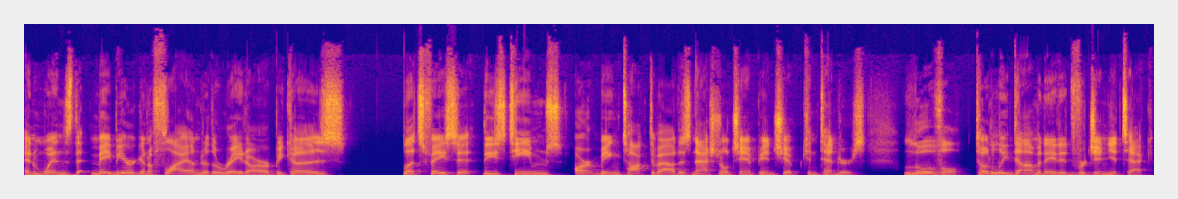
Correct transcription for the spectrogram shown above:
and wins that maybe are going to fly under the radar because let's face it, these teams aren't being talked about as national championship contenders. Louisville totally dominated Virginia Tech.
